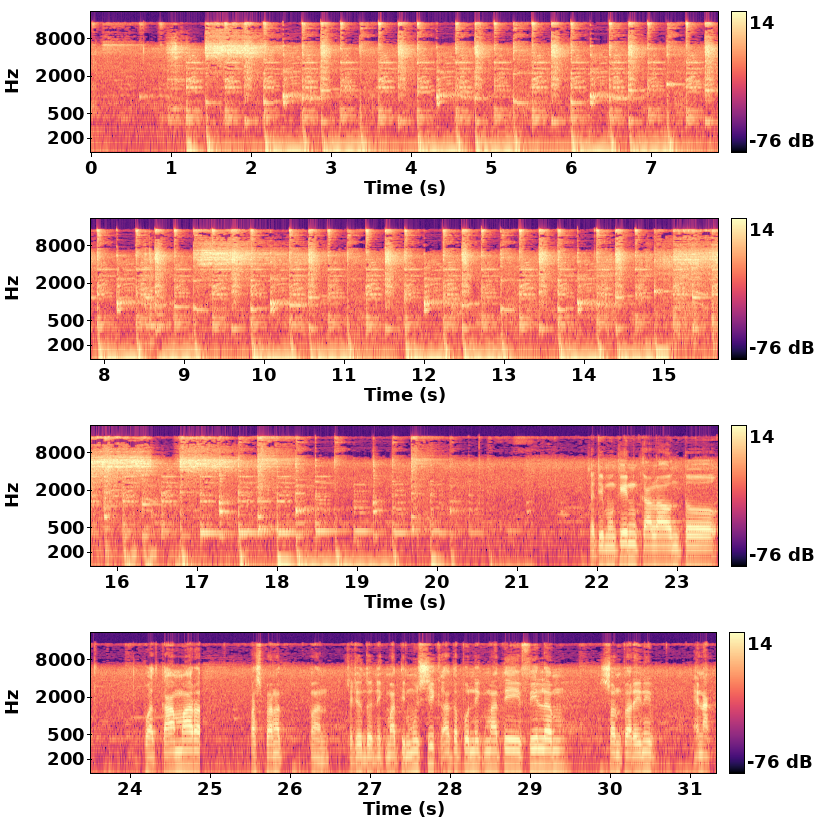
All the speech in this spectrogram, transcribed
Jadi mungkin kalau untuk buat kamar pas banget, teman. Jadi untuk nikmati musik ataupun nikmati film soundbar ini enak.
